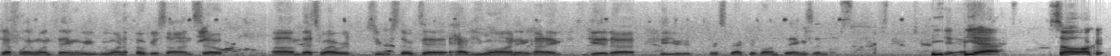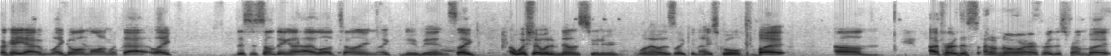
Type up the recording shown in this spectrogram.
definitely one thing we, we want to focus on. So um, that's why we're super stoked to have you on and kind of get uh, get your perspective on things. And Yeah. Yeah. So okay, okay, yeah. Like going along with that, like this is something I, I love telling like new bands. Like I wish I would have known sooner when I was like in high school. But um, I've heard this. I don't know where I've heard this from, but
